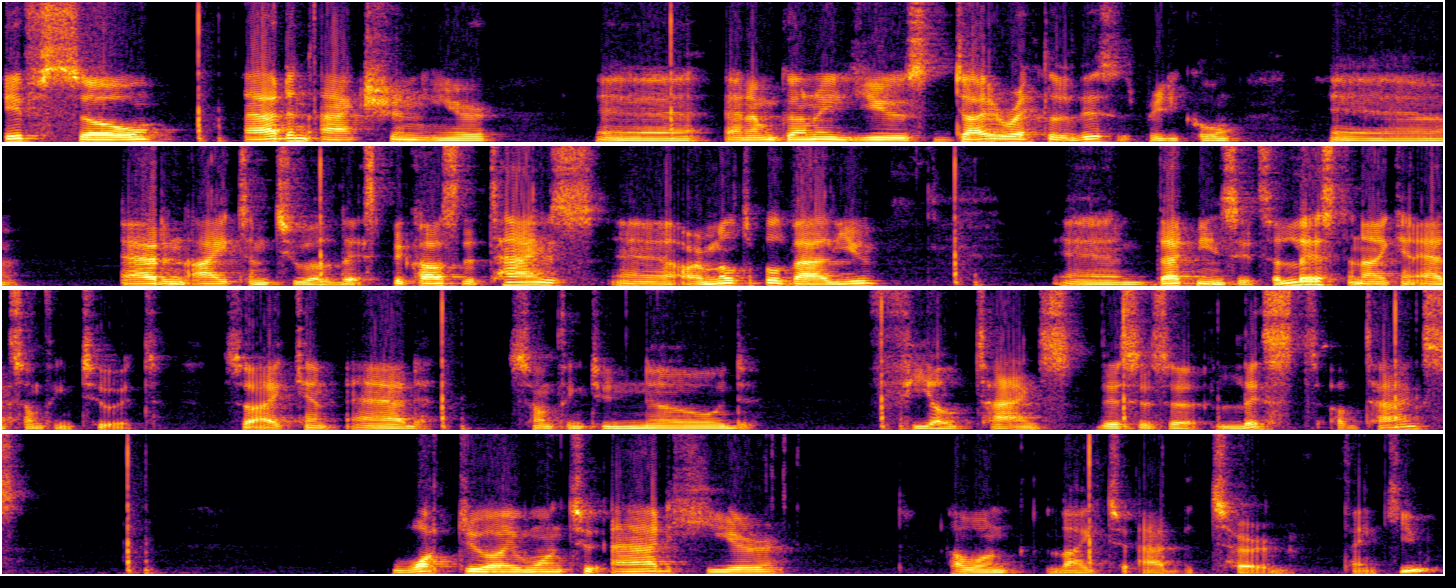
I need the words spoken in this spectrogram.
If so, add an action here uh, and I'm gonna use directly, this is pretty cool, uh, add an item to a list because the tags uh, are multiple value and that means it's a list and I can add something to it. So I can add something to node field tags. This is a list of tags what do I want to add here? I want like to add the term. Thank you.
